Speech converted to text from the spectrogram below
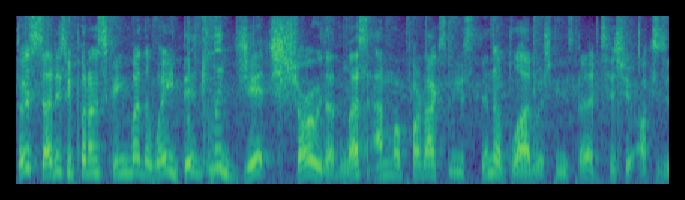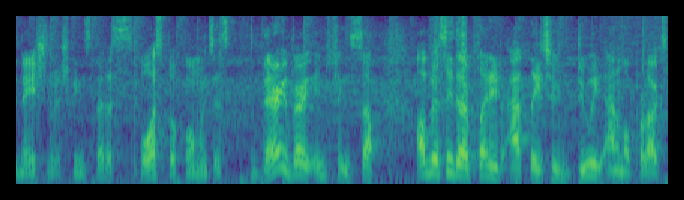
Those studies we put on screen, by the way, did legit show that less animal products means thinner blood, which means better tissue oxygenation, which means better sports performance. It's very, very interesting stuff. Obviously, there are plenty of athletes who do eat animal products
